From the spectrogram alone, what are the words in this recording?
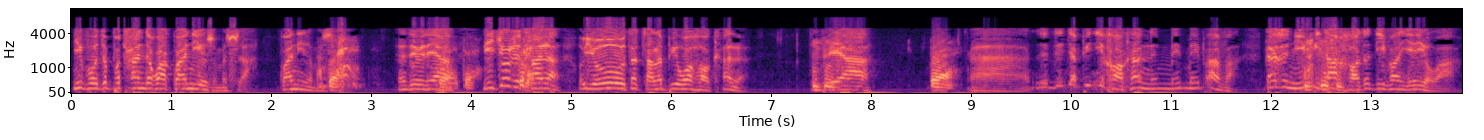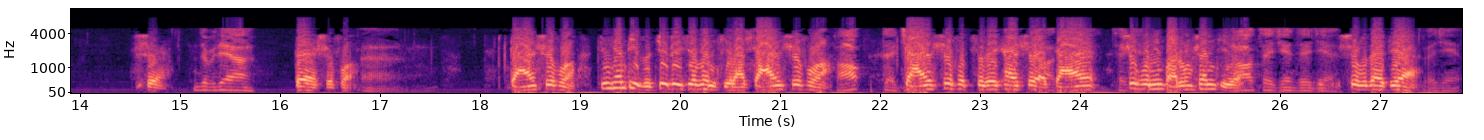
你否则不贪的话，关你有什么事啊？关你什么事对啊？，呃对不对啊？你就是贪了，哎呦，他长得比我好看了，对不对呀？对，啊，人人家比你好看，那没没办法。但是你比他好的地方也有啊，是，对不对啊？对师傅，嗯，感恩师傅。今天弟子就这些问题了，感恩师傅。好，再见。感恩师傅慈悲开示，感恩师傅您保重身体。好，再见，再见，师傅再见。再见。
